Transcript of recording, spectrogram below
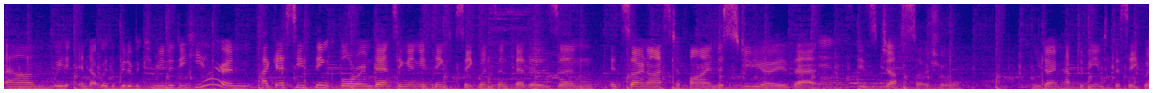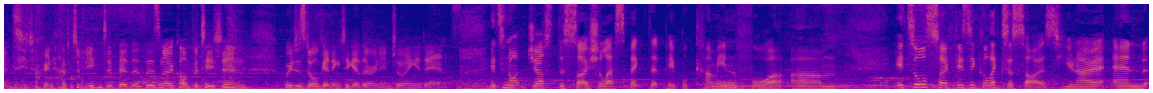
Um, we end up with a bit of a community here, and I guess you think ballroom dancing and you think sequins and feathers, and it's so nice to find a studio that is just social. You don't have to be into the sequins, you don't have to be into feathers, there's no competition. We're just all getting together and enjoying a dance. It's not just the social aspect that people come in for, um, it's also physical exercise, you know, and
